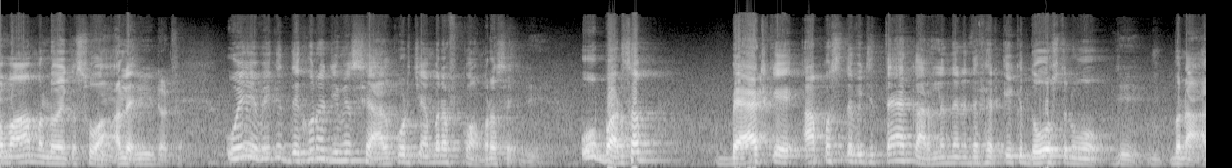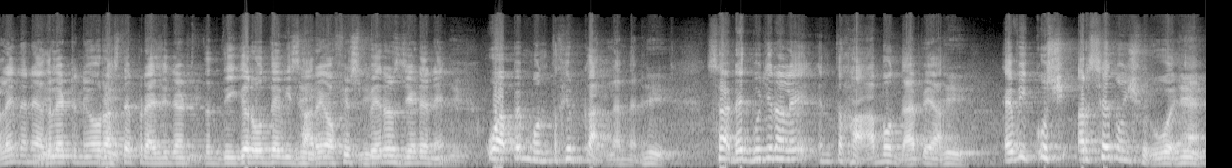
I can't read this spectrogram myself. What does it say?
ਆਵਾਮ ਵੱਲੋਂ ਇੱਕ ਸਵਾਲ ਹੈ ਜੀ ਡਾਕਟਰ ਸਾਹਿਬ ਉਹ ਇਹ ਵੇ ਕਿ ਦੇਖੋ ਨਾ ਜਿਵੇਂ ਸਿਆਲਕੋਟ ਚੈਂਬਰ ਆਫ ਕਾਮਰਸ ਹੈ ਉਹ ਵਟਸਐਪ ਬੈਠ ਕੇ ਆਪਸ ਦੇ ਵਿੱਚ ਤੈਅ ਕਰ ਲੈਂਦੇ ਨੇ ਤੇ ਫਿਰ ਇੱਕ ਦੋਸਤ ਨੂੰ ਉਹ। ਬਣਾ ਲੈਂਦੇ ਨੇ। ਅਗਲੇ ਟਨਿਓਰ ਵਾਸਤੇ ਪ੍ਰੈਜ਼ੀਡੈਂਟ ਤੇ ਦੀਗਰ ਉਹਦੇ ਵੀ ਸਾਰੇ ਆਫਿਸ ਬੇਅਰਰਸ ਜਿਹੜੇ ਨੇ ਉਹ ਆਪੇ ਮੁੰਤਖਬ ਕਰ ਲੈਂਦੇ ਨੇ। ਸਾਡੇ ਗੁਜਰਾਂ ਵਾਲੇ ਇੰਤਖਾਬ ਹੁੰਦਾ ਪਿਆ। ਇਹ ਵੀ ਕੁਝ ਅਰਸੇ ਤੋਂ ਹੀ ਸ਼ੁਰੂ ਹੋਇਆ ਹੈ।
